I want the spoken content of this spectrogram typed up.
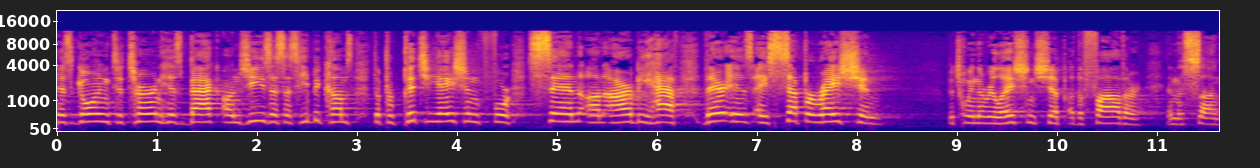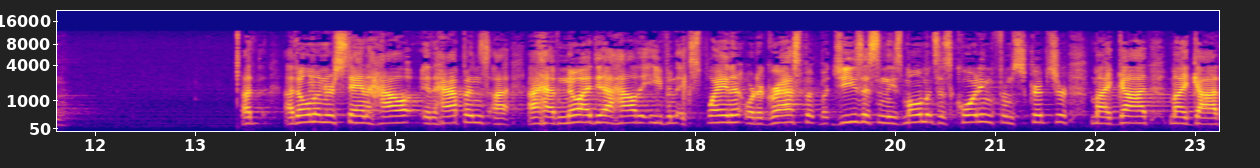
is going to turn his back on Jesus as he becomes the propitiation for sin on our behalf. There is a separation between the relationship of the Father and the Son. I, I don't understand how it happens. I, I have no idea how to even explain it or to grasp it, but Jesus in these moments is quoting from Scripture My God, my God,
